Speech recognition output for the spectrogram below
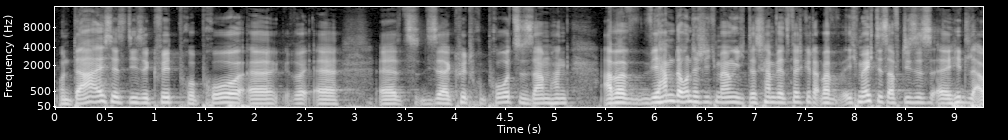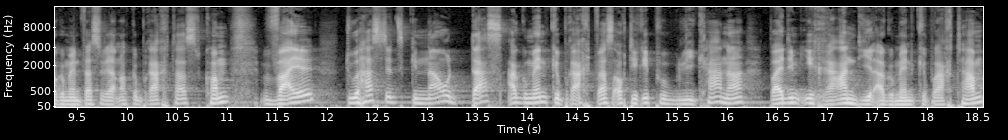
und da ist jetzt diese Quid pro Pro, äh, äh, äh, dieser Quid pro Zusammenhang. Aber wir haben da unterschiedliche Meinungen, das haben wir jetzt festgestellt, aber ich möchte jetzt auf dieses äh, Hitler-Argument, was du gerade noch gebracht hast, kommen, weil du hast jetzt genau das Argument gebracht, was auch die Republikaner bei dem Iran-Deal-Argument gebracht haben.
